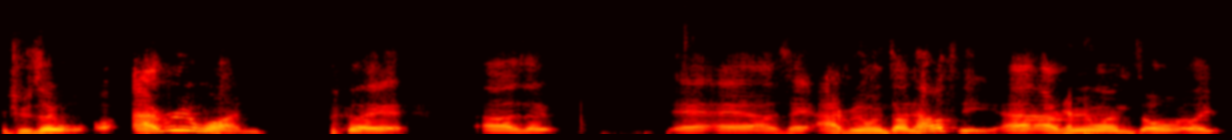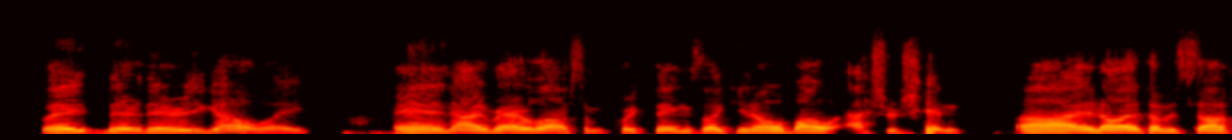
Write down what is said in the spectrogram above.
And she was like, well, everyone. like I was like, yeah, I was like, everyone's unhealthy. Everyone's yeah. over like like there there you go. Like and I rattled off some quick things like, you know, about estrogen uh and all that type of stuff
